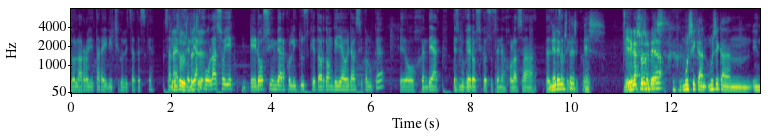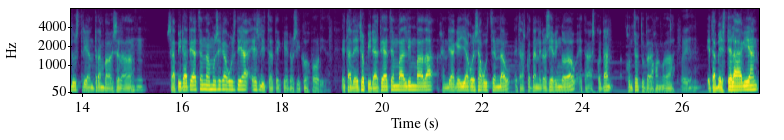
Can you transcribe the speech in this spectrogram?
dolar horietara iritsiko litzatezke? Zan, Nik uste dut jendeak jolas horiek erosin beharko lituzke eta orduan gehiago irabaziko luke? Edo jendeak ez luke erosiko zuzenean jolasa eta ez litzateke ustez, ez. Nire bez. bera, musikan, musikan industrian trampa bezala da. Mhm, Osea, pirateatzen da musika guztia ez litzateke erosiko. Hori da. Eta de hecho, pirateatzen baldin bada, jendeak gehiago ezagutzen dau, eta askotan erosi egingo dau, eta askotan kontzertutara joango da. Hori da. Eta bestela agian,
